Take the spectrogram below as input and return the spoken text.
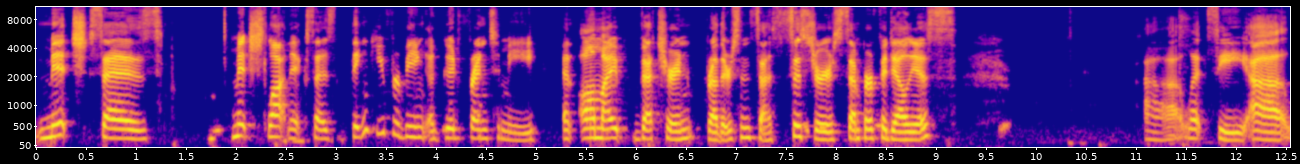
Mitch says, Mitch Slotnick says, Thank you for being a good friend to me and all my veteran brothers and sisters, Semper Fidelius. Uh, let's see. Uh,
